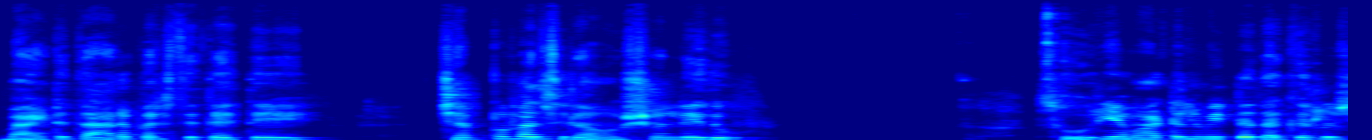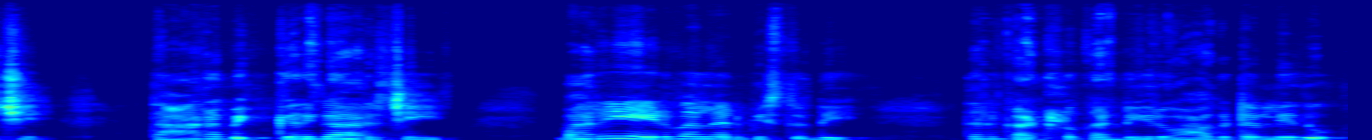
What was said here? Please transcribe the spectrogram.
బయట తార పరిస్థితి అయితే చెప్పవలసిన అవసరం లేదు. సూర్య మాటలు విన్న దగ్గర నుంచి తార బిగ్గరగా అరిచి మరీ ఏడవాలనిపిస్తుంది. తన కంట్లో కన్నీరు ఆగటం లేదు.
